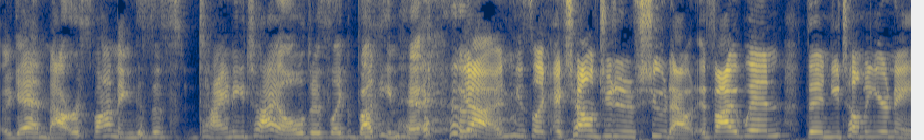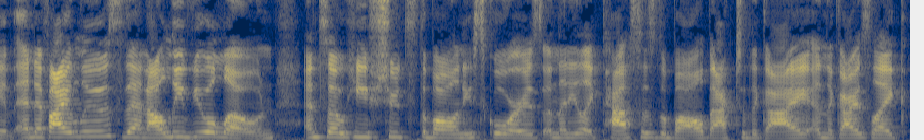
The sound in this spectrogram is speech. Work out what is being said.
again not responding because this tiny child is like bugging him. yeah, and he's like I challenge you to a shootout. If I win, then you tell me your name and if I lose, then I'll leave you alone. And so he shoots the ball and he scores and then he like passes the ball back to the guy and the guy's like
